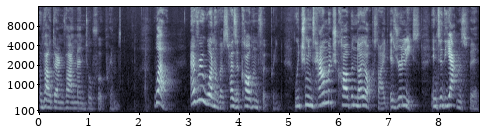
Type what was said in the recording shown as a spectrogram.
about their environmental footprint. Well, every one of us has a carbon footprint, which means how much carbon dioxide is released into the atmosphere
